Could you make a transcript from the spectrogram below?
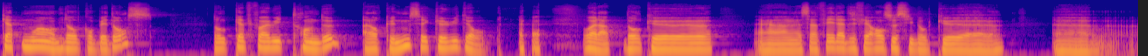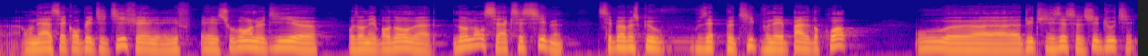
4 mois en bilan de compétences, donc 4 x 8, 32, alors que nous, c'est que 8 euros. voilà, donc ça fait la différence aussi. Donc, euh, euh, on est assez compétitif et, souvent on le dit euh, aux indépendants non, non, c'est accessible. C'est pas parce que vous êtes petit que vous n'avez pas le droit ou euh, d'utiliser ce type d'outil.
